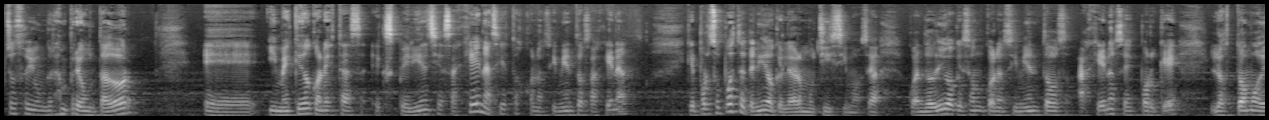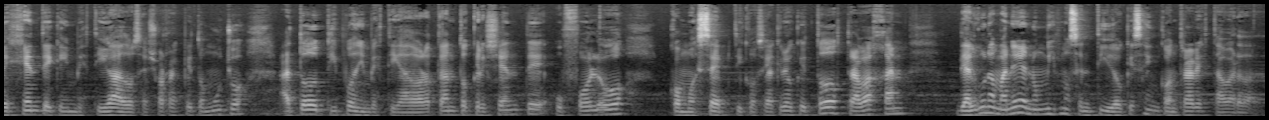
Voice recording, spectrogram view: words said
Yo soy un gran preguntador eh, y me quedo con estas experiencias ajenas y estos conocimientos ajenos que por supuesto he tenido que leer muchísimo. O sea, cuando digo que son conocimientos ajenos es porque los tomo de gente que ha investigado. O sea, yo respeto mucho a todo tipo de investigador, tanto creyente, ufólogo, como escéptico. O sea, creo que todos trabajan de alguna manera en un mismo sentido, que es encontrar esta verdad.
